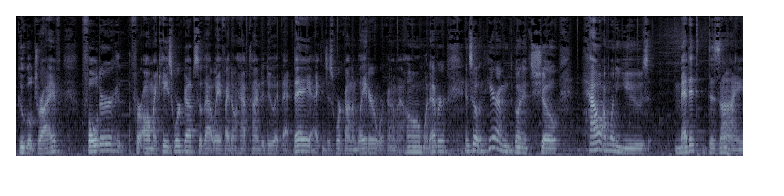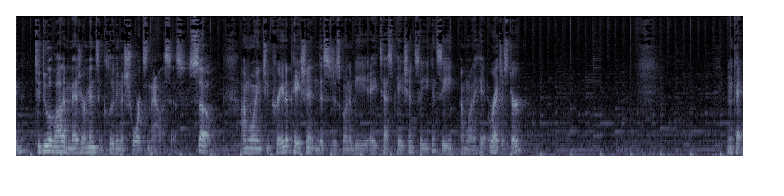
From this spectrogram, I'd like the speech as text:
Google Drive folder for all my case workups so that way if I don't have time to do it that day I can just work on them later work on them at home whatever. And so here I'm going to show how I'm going to use Medit Design to do a lot of measurements including a Schwartz analysis. So I'm going to create a patient and this is just going to be a test patient so you can see I'm going to hit register. Okay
